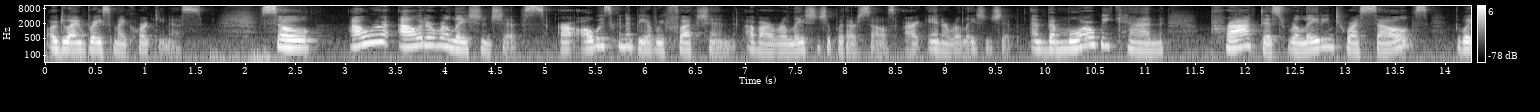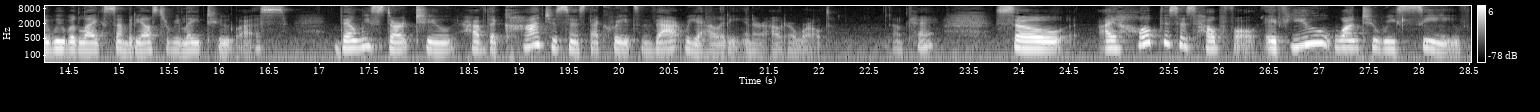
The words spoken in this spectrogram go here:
Or do I embrace my quirkiness? So our outer relationships are always going to be a reflection of our relationship with ourselves, our inner relationship. And the more we can practice relating to ourselves the way we would like somebody else to relate to us, then we start to have the consciousness that creates that reality in our outer world. Okay? So I hope this is helpful. If you want to receive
